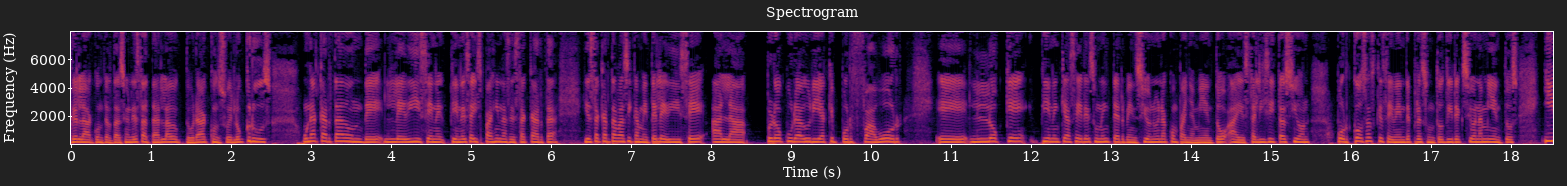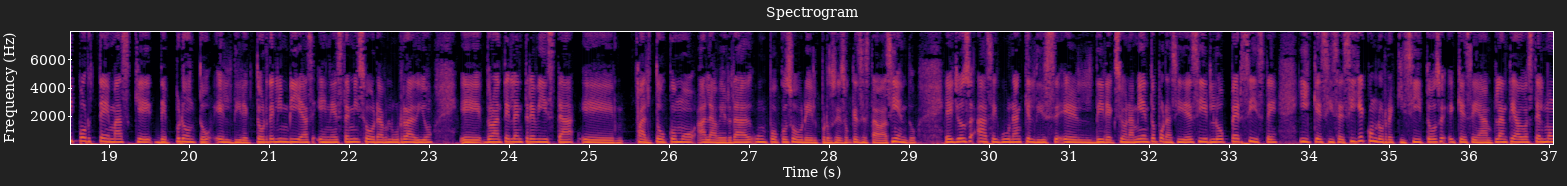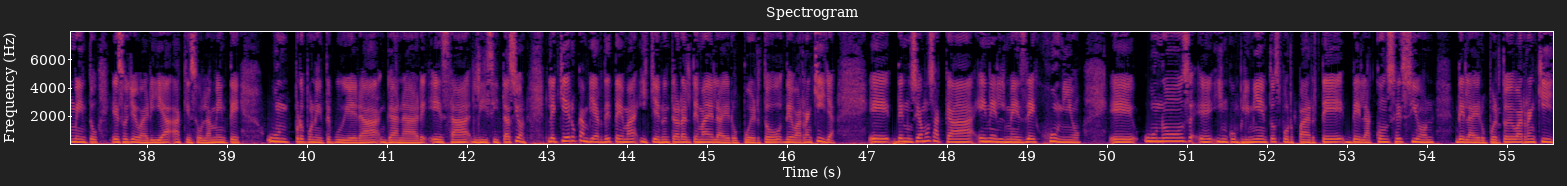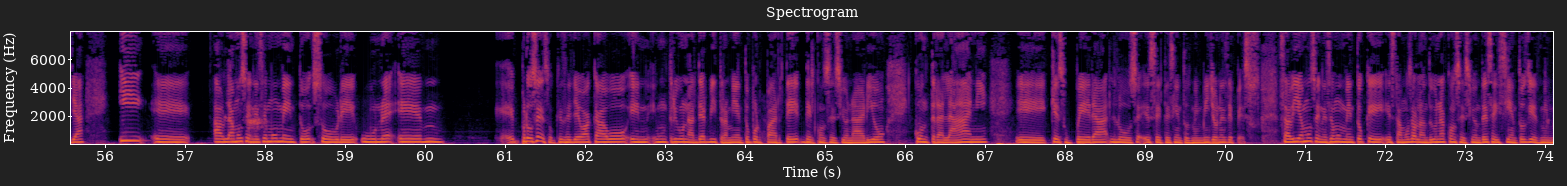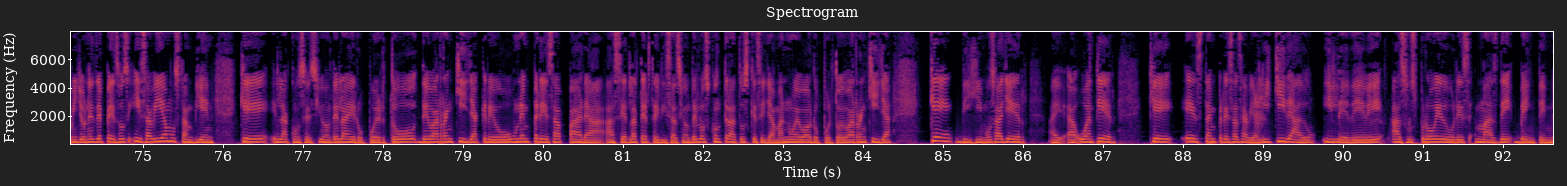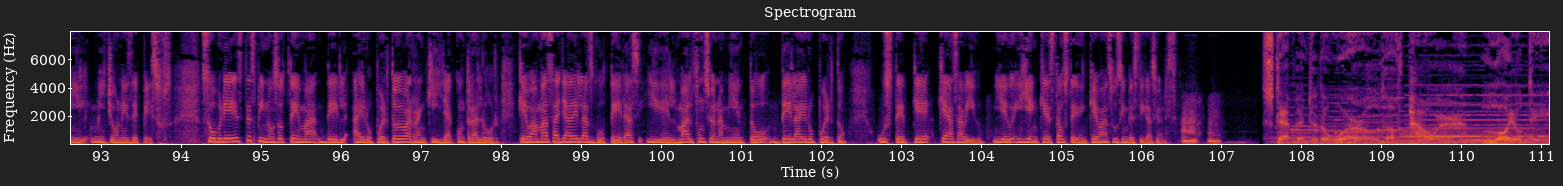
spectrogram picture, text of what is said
la Contratación Estatal, la doctora Consuelo Cruz, una carta donde le dicen tiene, seis páginas esta carta y esta carta básicamente le dice a la Procuraduría que por favor eh, lo que tienen que hacer es una intervención, un acompañamiento a esta licitación por cosas que se ven de presuntos direccionamientos y por temas que de pronto el director del Invías en esta emisora Blue Radio eh, durante la entrevista eh, faltó como a la verdad un poco sobre el proceso que se estaba haciendo. Ellos aseguran que el, el direccionamiento, por así decirlo, persiste y que si se sigue con los requisitos que se han planteado hasta el momento, eso llevaría a que solamente un proponente pudiera ganar esa licitación. Le quiero cambiar de tema y quiero entrar al tema del aeropuerto de Barranquilla. Eh, denunciamos acá en el mes de junio eh, unos eh, incumplimientos por parte de la concesión del aeropuerto de Barranquilla y hablamos en ese momento sobre un em, proceso que se lleva a cabo en, un tribunal de arbitramiento por parte del concesionario contra la ANI, eh, que supera los 700 eh, mil millones de pesos. Sabíamos en ese momento que estamos hablando de una concesión de 610 mil millones de pesos y sabíamos también que la concesión del aeropuerto de Barranquilla creó una empresa para hacer la tercerización de los contratos que se llama Nuevo Aeropuerto de Barranquilla, que dijimos ayer o antier que esta empresa se había liquidado y le debe a sus proveedores más de 20 mil millones de pesos. Sobre este espinoso tema del aeropuerto de Barranquilla, Contralor, que va más allá de las goteras y del mal funcionamiento del aeropuerto, ¿usted qué, qué ha sabido? ¿Y, ¿Y, en qué está usted? ¿En qué van sus investigaciones? Step into the world of power, loyalty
